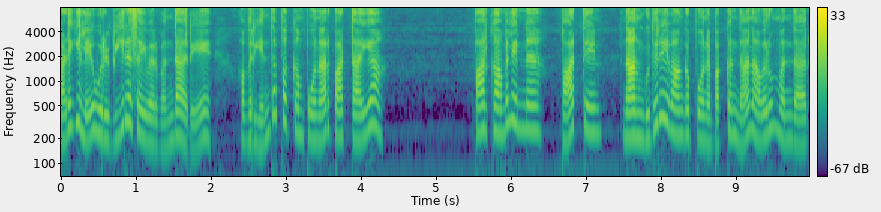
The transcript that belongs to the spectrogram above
படகிலே ஒரு வீரசைவர் வந்தாரே அவர் எந்த பக்கம் போனார் பார்த்தாயா? பார்க்காமல் என்ன? பார்த்தேன். நான் குதிரை வாங்கப் போன பக்கம்தான் அவரும் வந்தார்.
